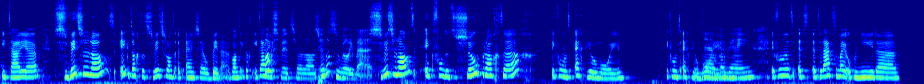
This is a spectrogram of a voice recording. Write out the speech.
Italië. Zwitserland. Ik dacht dat Zwitserland uiteindelijk zou winnen. Want ik dacht Italië... Fuck Zwitserland. It was really bad. Zwitserland, ik vond het zo prachtig. Ik vond het echt heel mooi. Ik vond het echt heel mooi. Damn, oké. Ik vond het, het, het raakte mij op manieren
